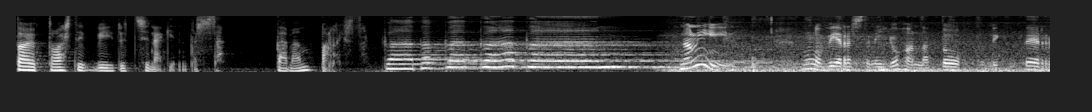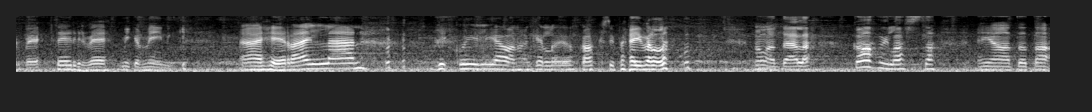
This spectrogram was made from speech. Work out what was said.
toivottavasti viihdyt sinäkin tässä tämän parissa. No niin, mulla on vieressäni Johanna Tohni. Terve. Terve. Mikä meininki? Ää, heräillään. Pikkuhiljaa onhan kello jo kaksi päivällä. Me ollaan täällä kahvilassa ja tota,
